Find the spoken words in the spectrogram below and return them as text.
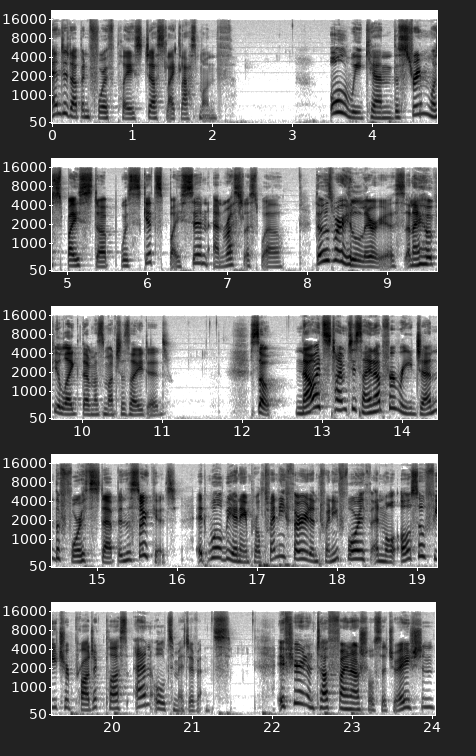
ended up in fourth place, just like last month. All weekend, the stream was spiced up with skits by Sin and Restless Well. Those were hilarious, and I hope you liked them as much as I did. So, now it's time to sign up for Regen, the fourth step in the circuit. It will be on April 23rd and 24th and will also feature Project Plus and Ultimate events. If you're in a tough financial situation,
